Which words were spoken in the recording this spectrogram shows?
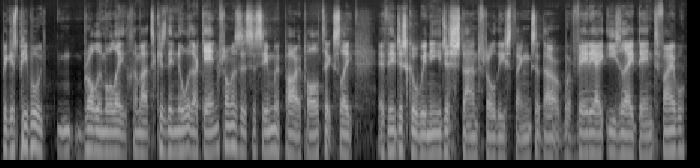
Because people would probably more likely come back because they know what they're getting from us. It's the same with party politics. Like if they just go, we need to just stand for all these things that are we're very easily identifiable.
